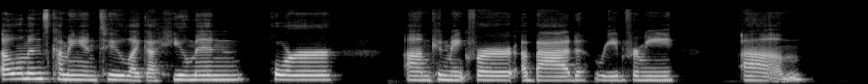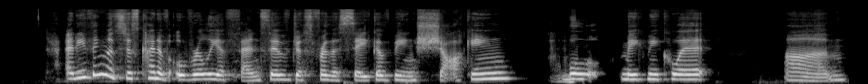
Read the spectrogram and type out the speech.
elements coming into like a human horror um, can make for a bad read for me. Um, anything that's just kind of overly offensive just for the sake of being shocking mm-hmm. will make me quit. Um,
